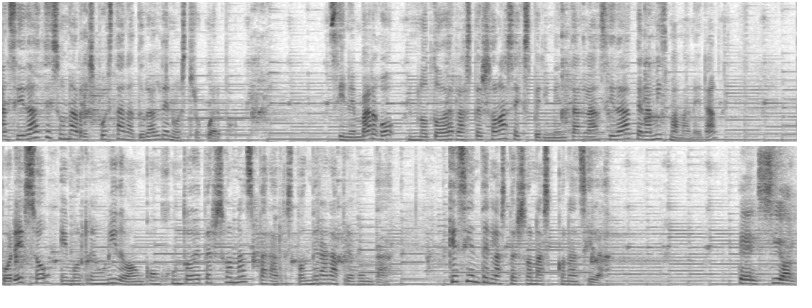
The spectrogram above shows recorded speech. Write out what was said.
ansiedad es una respuesta natural de nuestro cuerpo. Sin embargo, no todas las personas experimentan la ansiedad de la misma manera. Por eso hemos reunido a un conjunto de personas para responder a la pregunta ¿Qué sienten las personas con ansiedad? Tensión.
